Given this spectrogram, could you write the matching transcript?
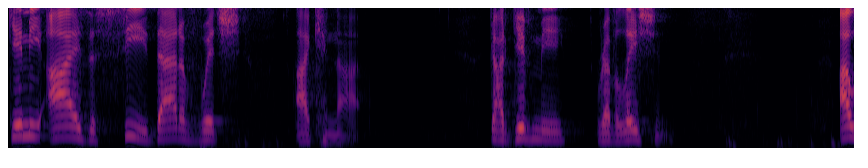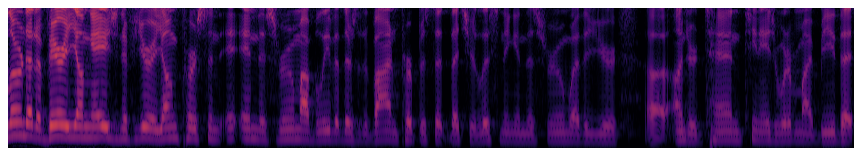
give me eyes to see that of which I cannot. God, give me revelation. I learned at a very young age, and if you're a young person in this room, I believe that there's a divine purpose that, that you're listening in this room, whether you're uh, under 10, teenager, whatever it might be, that,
